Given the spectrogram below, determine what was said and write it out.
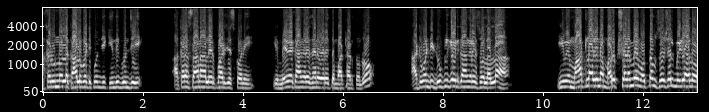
అక్కడ ఉన్న కాళ్ళు పట్టి గుంజి కింది గుంజి అక్కడ స్థానాలు ఏర్పాటు చేసుకొని ఈ మేమే కాంగ్రెస్ అని ఎవరైతే మాట్లాడుతుండ్రో అటువంటి డూప్లికేట్ కాంగ్రెస్ వాళ్ళల్లా ఈమె మాట్లాడిన మరుక్షణమే మొత్తం సోషల్ మీడియాలో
